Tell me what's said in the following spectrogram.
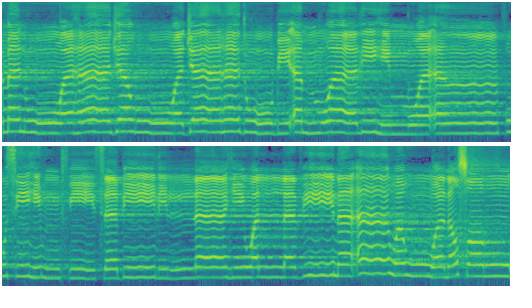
امنوا وهاجروا وجاهدوا باموالهم وانفسهم في سبيل الله والذين اووا ونصروا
